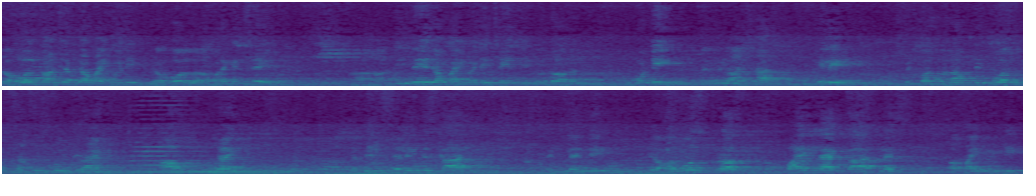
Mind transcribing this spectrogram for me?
The whole concept of i20, the whole, uh, what I can say, uh, the image of i20 changed in 2014 when we launched our Elite, which was one of the most successful brand of Hyundai. We have been selling this car in blending. We have almost crossed 5 lakh car plus of i20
